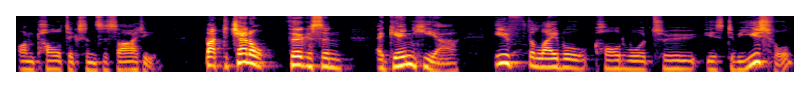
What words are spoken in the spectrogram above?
on politics and society. But to channel Ferguson again here, if the label Cold War II is to be useful,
